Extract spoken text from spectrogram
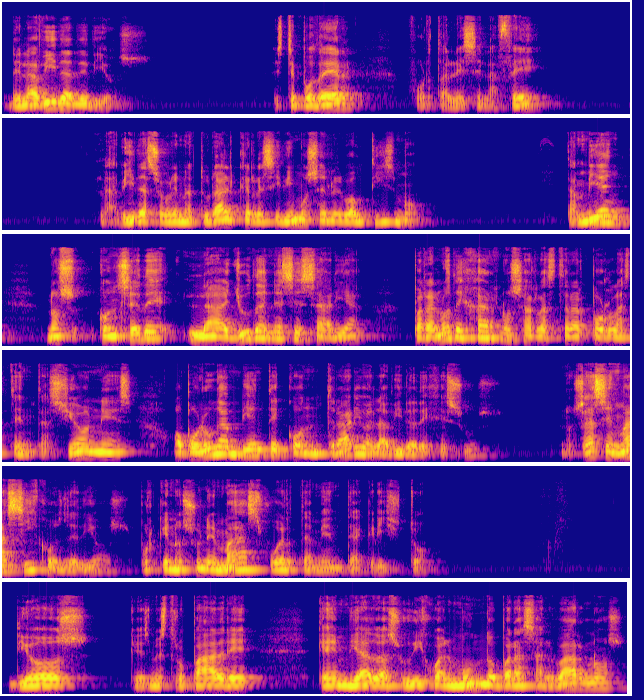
de la vida de Dios. Este poder fortalece la fe, la vida sobrenatural que recibimos en el bautismo. También nos concede la ayuda necesaria para no dejarnos arrastrar por las tentaciones o por un ambiente contrario a la vida de Jesús. Nos hace más hijos de Dios, porque nos une más fuertemente a Cristo. Dios, que es nuestro Padre, que ha enviado a su Hijo al mundo para salvarnos,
